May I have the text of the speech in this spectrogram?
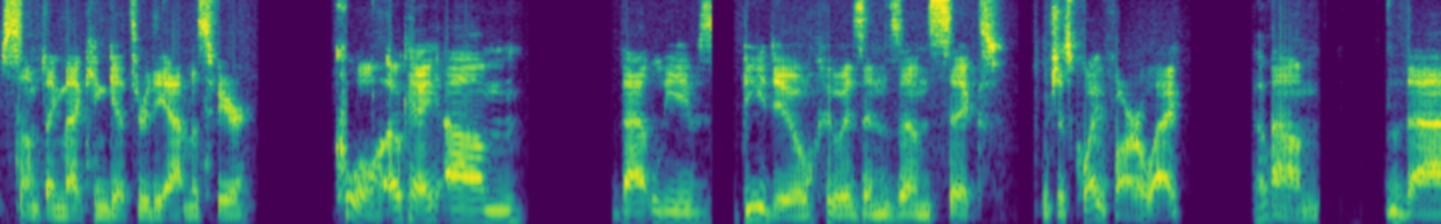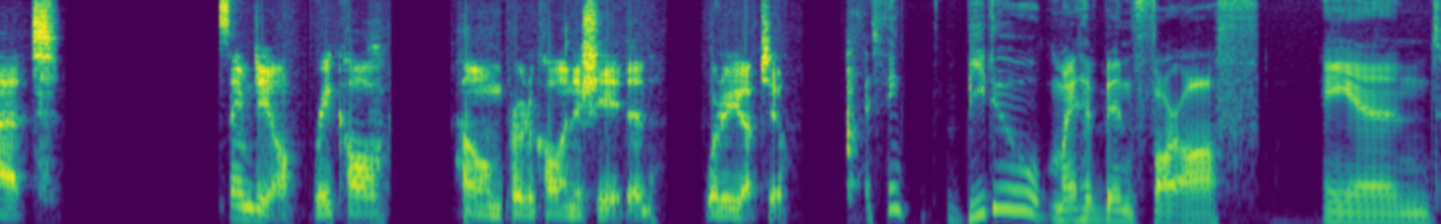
something that can get through the atmosphere. Cool. Okay um that leaves bidu who is in zone six which is quite far away. Oh. um that same deal. Recall home protocol initiated. What are you up to? I think Bidu might have been far off and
